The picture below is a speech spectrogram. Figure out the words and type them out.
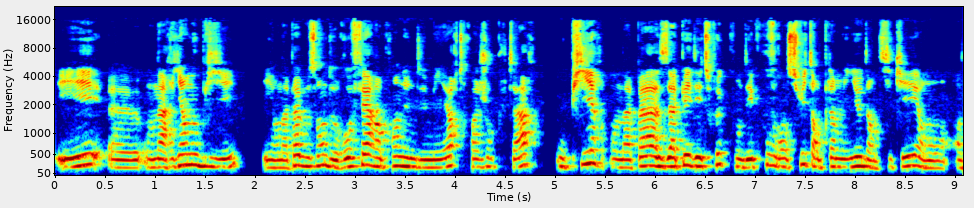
et euh, on n'a rien oublié et on n'a pas besoin de refaire un point d'une demi-heure trois jours plus tard. Ou pire, on n'a pas zappé des trucs qu'on découvre ensuite en plein milieu d'un ticket en, en.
